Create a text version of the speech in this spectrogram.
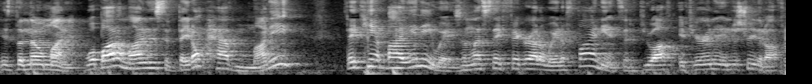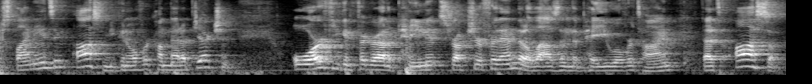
is the no money. Well, bottom line is if they don't have money, they can't buy anyways unless they figure out a way to finance it. If, you off, if you're in an industry that offers financing, awesome, you can overcome that objection. Or if you can figure out a payment structure for them that allows them to pay you over time, that's awesome.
